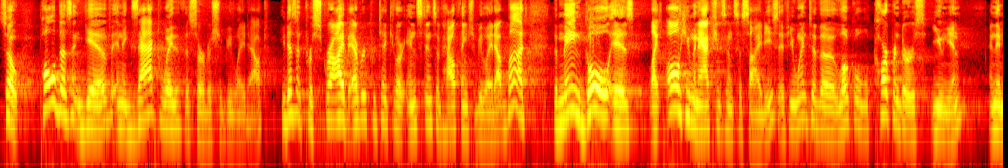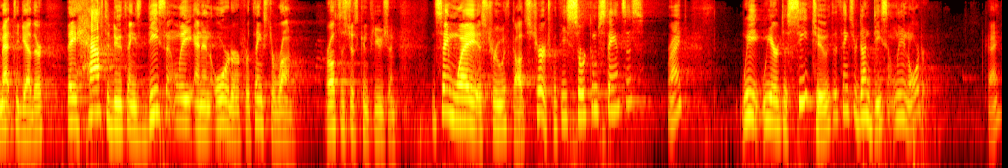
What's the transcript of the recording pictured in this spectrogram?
So, Paul doesn't give an exact way that the service should be laid out. He doesn't prescribe every particular instance of how things should be laid out, but the main goal is like all human actions in societies, if you went to the local carpenters union and they met together, they have to do things decently and in order for things to run, or else it's just confusion. The same way is true with God's church. With these circumstances, right? We, we are to see to that things are done decently in order. Okay?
